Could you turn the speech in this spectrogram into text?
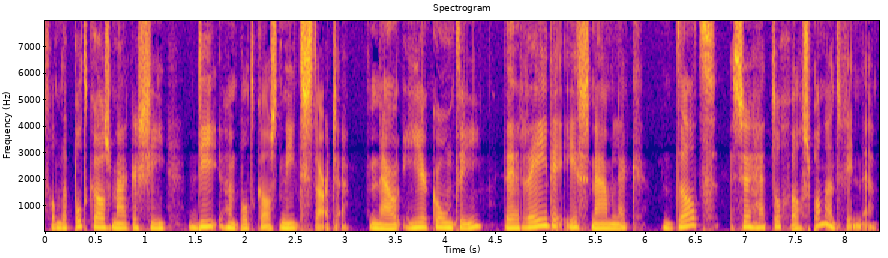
van de podcastmakers zie die hun podcast niet starten. Nou, hier komt ie. De reden is namelijk dat ze het toch wel spannend vinden.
